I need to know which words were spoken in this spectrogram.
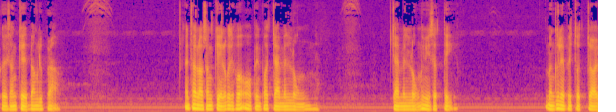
เคยสังเกตบ้างหรือเปล่า ถ้าเราสังเกตเราก็จะพบโอ้เป็นเพราะใจมันหลง ใจมันหลงไม่มีสติ มันก็เลยไปจดจ่อย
